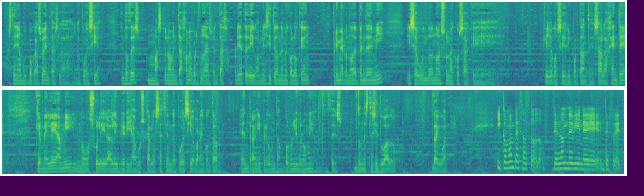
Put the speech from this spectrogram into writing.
pues tenía muy pocas ventas la, la, poesía. Entonces, más que una ventaja, me parece una desventaja. Pero ya te digo, a mí el sitio donde me coloquen, primero, no depende de mí y segundo, no es una cosa que, que yo considero importante. O sea, la gente que me lee a mí no suele ir a la librería a buscar la sección de poesía para encontrarme. Entran y preguntan por un libro mío. Entonces, donde esté situado, da igual. ¿Y cómo empezó todo? ¿De dónde viene The Fred?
